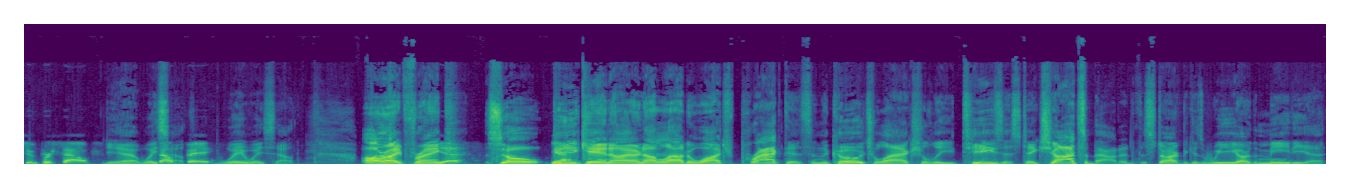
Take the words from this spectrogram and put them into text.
super South. Yeah, way South south. Bay. Way, way south. All right, Frank. Yeah. So Yeah. PK and I are not allowed to watch practice, and the coach will actually tease us, take shots about it at the start because we are the media.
